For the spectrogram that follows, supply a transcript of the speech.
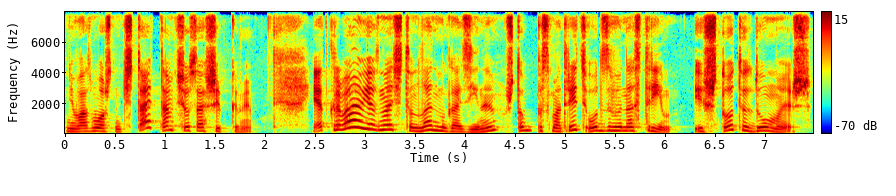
невозможно читать, там все с ошибками». И открываю я, значит, онлайн-магазины, чтобы посмотреть отзывы на стрим. И что ты думаешь?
